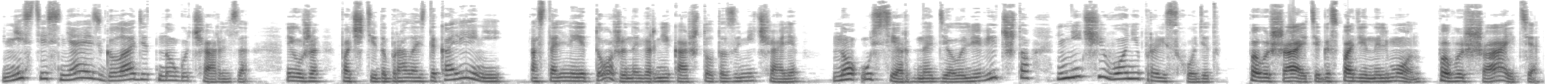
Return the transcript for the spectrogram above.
не стесняясь, гладит ногу Чарльза, и уже почти добралась до коленей. Остальные тоже наверняка что-то замечали но усердно делали вид, что ничего не происходит. «Повышайте, господин Эльмон, повышайте!» —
